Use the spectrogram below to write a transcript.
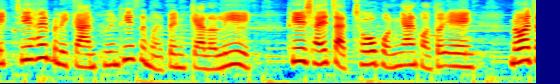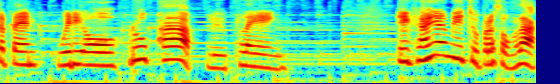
ต์ที่ให้บริการพื้นที่เสมือนเป็นแกลเลอรี่ ที่ใช้จัดโชว์ผลงานของตัวเอง ไม่ว่าจะเป็นวิดีโอ รูปภาพหรือเพลง อีกทั้งยังมีจุดประสงค์หลัก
